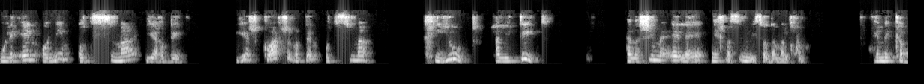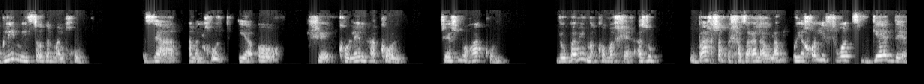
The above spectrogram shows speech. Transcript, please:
ולאין אונים עוצמה ירבה. יש כוח שנותן עוצמה, חיות אמיתית. האנשים האלה נכנסים ליסוד המלכות. הם מקבלים מיסוד המלכות. זה המלכות היא האור שכולל הכל, שיש בו הכל, והוא בא ממקום אחר. אז הוא, הוא בא עכשיו בחזרה לעולם, הוא יכול לפרוץ גדר.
